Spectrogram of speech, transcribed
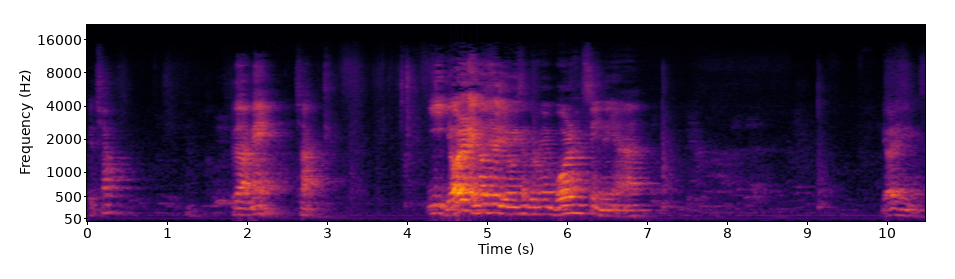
그쵸? 그 다음에, 자, 이 열 에너지를 이용해서 그러면 뭘 할 수 있느냐? 열 에너지에서.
